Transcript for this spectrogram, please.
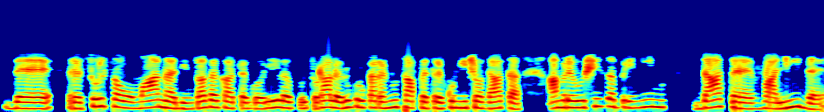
de resursă umană din toate categoriile culturale, lucru care nu s-a petrecut niciodată. Am reușit să primim date valide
